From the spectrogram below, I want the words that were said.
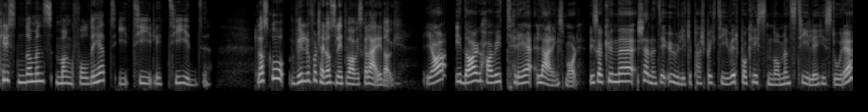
kristendommens mangfoldighet i tidlig tid. Lasko, vil du fortelle oss litt hva vi skal lære i dag? Ja, i dag har vi tre læringsmål. Vi skal kunne kjenne til ulike perspektiver på kristendommens tidlige historie.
